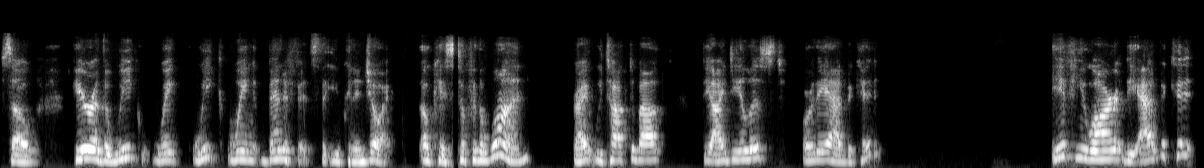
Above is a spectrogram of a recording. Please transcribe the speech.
So here are the weak, weak, weak wing benefits that you can enjoy. Okay, so for the one, right, we talked about the idealist or the advocate. If you are the advocate,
